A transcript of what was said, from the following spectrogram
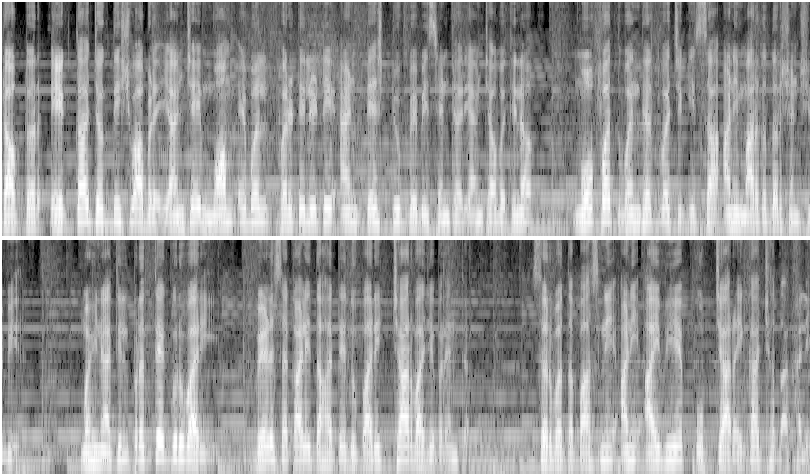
डॉक्टर एकता जगदीश वाबळे यांचे mom able fertility and test tube baby centre यांच्या वतीनं मोफत वंध्यत्व चिकित्सा आणि मार्गदर्शन शिबिर. महिन्यातील प्रत्येक गुरुवारी वेळ सकाळी दहा ते दुपारी चार वाजेपर्यंत. सर्व तपासणी आणि आय व्ही एफ उपचार एका छताखाली.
